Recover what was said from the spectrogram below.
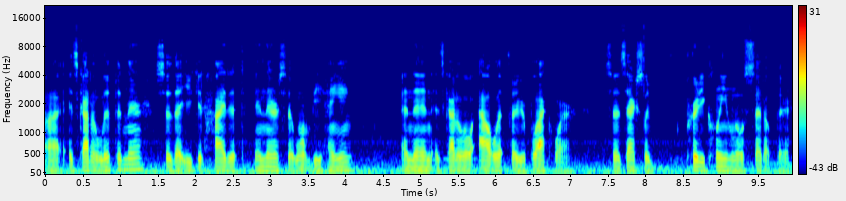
uh, it's got a lip in there so that you could hide it in there so it won't be hanging. And then it's got a little outlet for your black wire. So it's actually pretty clean little setup there.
